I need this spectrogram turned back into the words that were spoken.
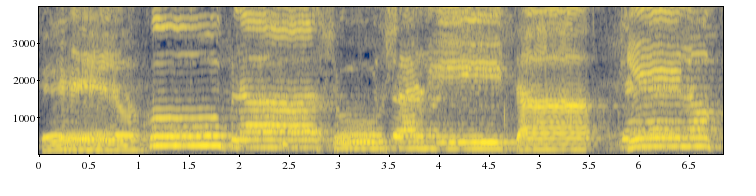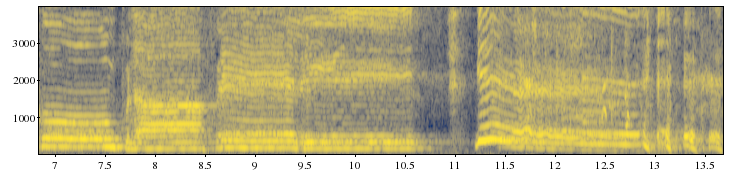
Que lo cumpla Susanita. Que lo cumpla feliz. ¡Bien!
